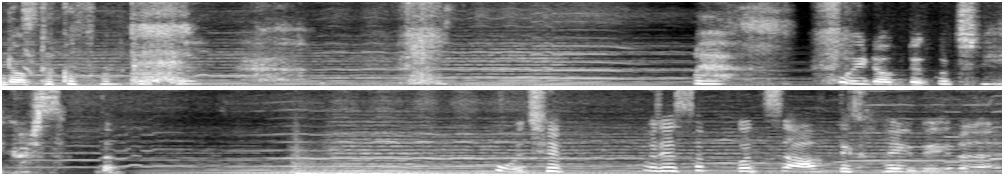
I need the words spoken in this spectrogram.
डॉक्टर को फ़ोन करते। कोई डॉक्टर कुछ नहीं कर सकता। मुझे मुझे सब कुछ साफ़ दिखाई दे रहा है।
